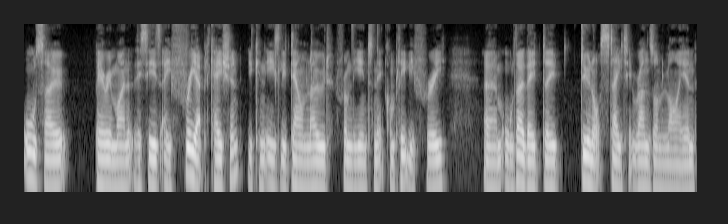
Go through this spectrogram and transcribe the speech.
also, bear in mind that this is a free application. You can easily download from the internet completely free. Um, although they do, do not state it runs on Lion,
